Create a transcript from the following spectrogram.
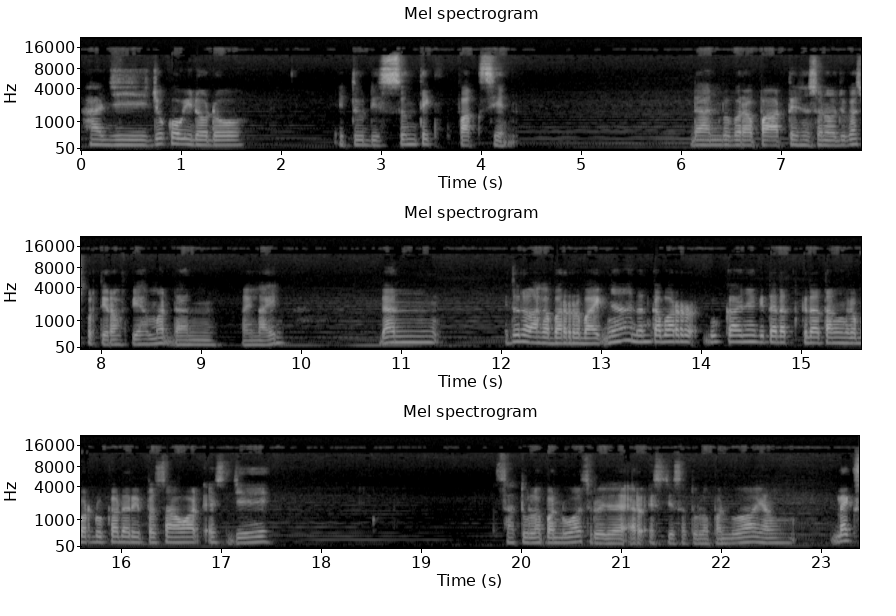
Haji Joko Widodo itu disuntik vaksin dan beberapa artis nasional juga seperti Raffi Ahmad dan lain-lain. Dan itu adalah kabar baiknya dan kabar dukanya kita kedatangan kabar duka dari pesawat SJ 182 Sriwijaya RSJ 182 yang black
